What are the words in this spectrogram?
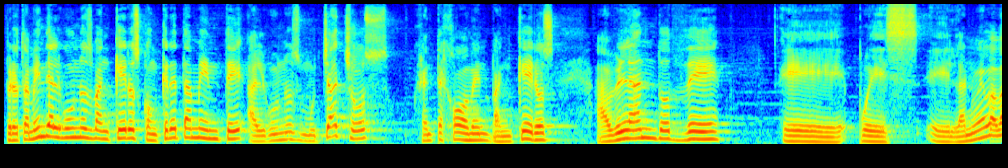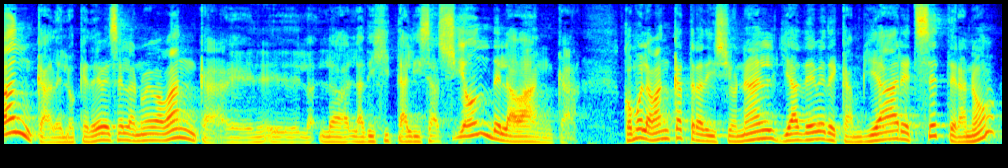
pero también de algunos banqueros, concretamente algunos muchachos, gente joven, banqueros, hablando de eh, pues eh, la nueva banca, de lo que debe ser la nueva banca, la, la, digitalización de la banca, cómo la banca tradicional ya debe de cambiar, etcétera, ¿no?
